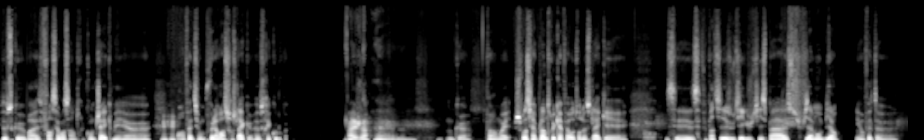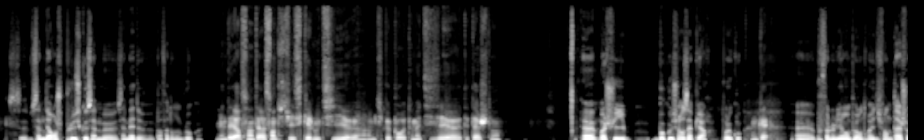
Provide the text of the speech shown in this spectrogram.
parce que bah, forcément, c'est un truc qu'on check, mais mhm. en fait, si on pouvait l'avoir sur Slack, ce serait cool, quoi. Ouais, je vois. donc, enfin, ouais, je pense qu'il y a plein de trucs à faire autour de Slack et c'est, ça fait partie des outils que j'utilise pas suffisamment bien. Et en fait, ça, me dérange plus que ça me ça m'aide euh, parfois dans mon boulot quoi. D'ailleurs, c'est intéressant, tu utilises quel outil euh, un petit peu pour automatiser euh, tes tâches toi? Moi, je suis beaucoup sur Zapier pour le coup. OK. pour faire le lien un peu entre les différentes tâches,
